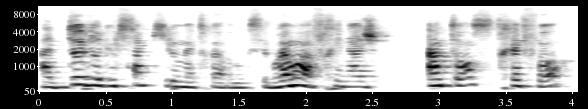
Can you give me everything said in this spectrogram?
à 2,5 km/h. Donc c'est vraiment un freinage intense, très fort.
